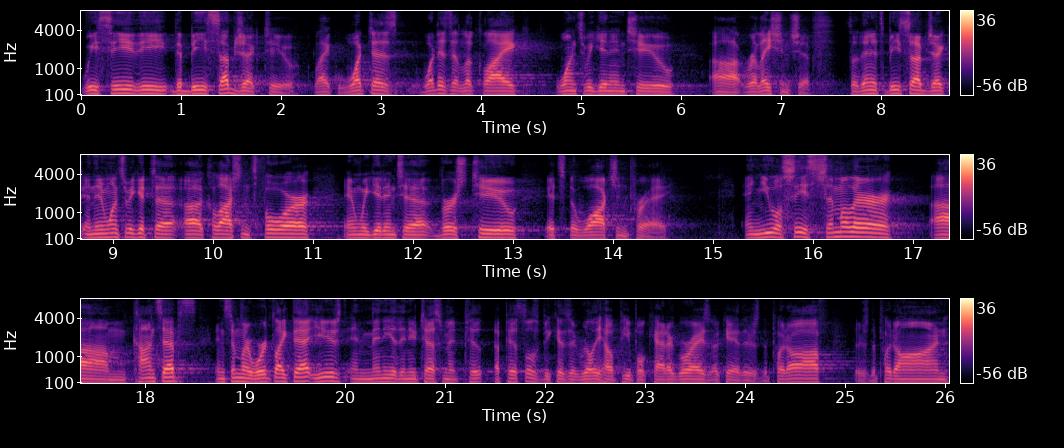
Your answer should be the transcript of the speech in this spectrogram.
we see the, the be subject to. Like, what does, what does it look like once we get into uh, relationships? So then it's be subject. And then once we get to uh, Colossians 4 and we get into verse 2, it's the watch and pray. And you will see similar um, concepts and similar words like that used in many of the New Testament epistles because it really helped people categorize okay, there's the put off, there's the put on,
